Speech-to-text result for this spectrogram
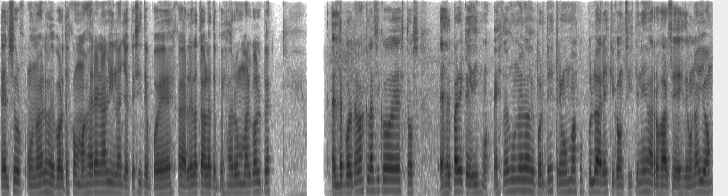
el surf, uno de los deportes con más adrenalina, ya que si te puedes caer de la tabla, te puedes dar un mal golpe. El deporte más clásico de estos es el paracaidismo. Esto es uno de los deportes extremos más populares que consisten en arrojarse desde un avión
